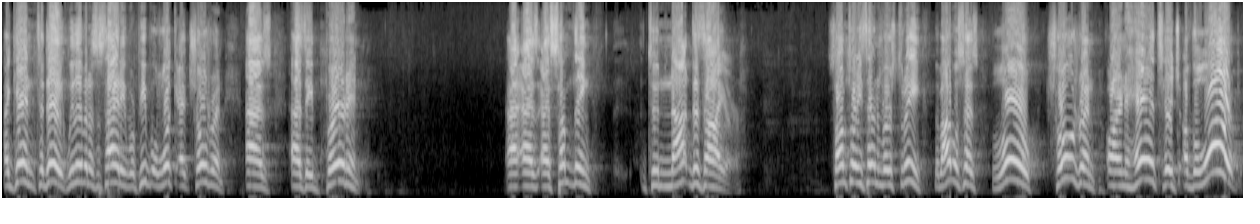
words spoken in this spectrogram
Again, today we live in a society where people look at children as, as a burden, as, as something to not desire. Psalm 27, verse 3, the Bible says, Lo, children are an heritage of the Lord.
